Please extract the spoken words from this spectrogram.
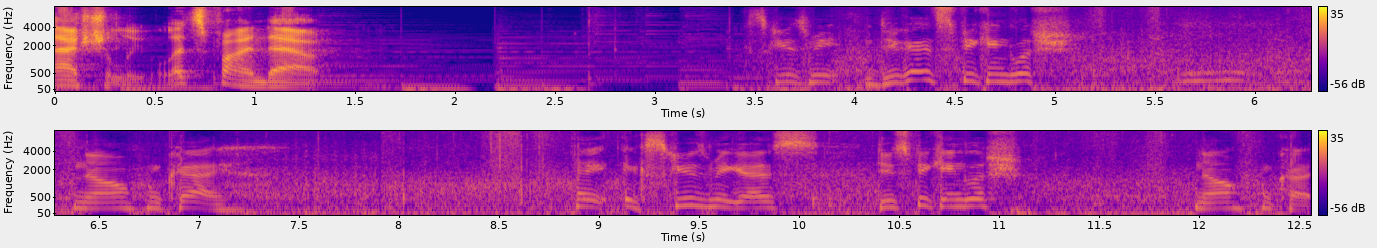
Actually, let's find out. Excuse me, do you guys speak English? No? Okay. Hey, excuse me, guys. Do you speak English? No? Okay.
